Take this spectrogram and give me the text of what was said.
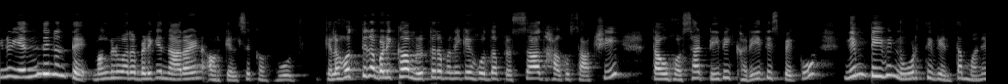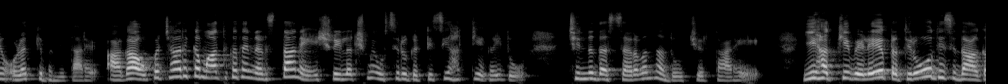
ಇನ್ನು ಎಂದಿನಂತೆ ಮಂಗಳವಾರ ಬೆಳಿಗ್ಗೆ ನಾರಾಯಣ್ ಅವ್ರ ಕೆಲಸಕ್ಕೆ ಅವ್ರು ಹೋದ್ರು. ಕೆಲ ಹೊತ್ತಿನ ಬಳಿಕ ಮೃತರ ಮನೆಗೆ ಹೋದ ಪ್ರಸಾದ್ ಹಾಗೂ ಸಾಕ್ಷಿ ತಾವು ಹೊಸ ಟಿವಿ ಖರೀದಿಸಬೇಕು, ನಿಮ್ ಟಿವಿ ನೋಡ್ತೀವಿ ಅಂತ ಮನೆ ಒಳಕ್ಕೆ ಬಂದಿದ್ದಾರೆ. ಆಗ ಔಪಚಾರಿಕ ಮಾತುಕತೆ ನಡೆಸ್ತಾನೆ ಶ್ರೀಲಕ್ಷ್ಮಿ ಉಸಿರುಗಟ್ಟಿಸಿ ಹತ್ಯೆಗೈದು. ಚಿನ್ನದ ಸರವನ್ನ ದೋಚಿರ್ತಾರೆ. ಈ ಹತ್ಯೆ ವೇಳೆ ಪ್ರತಿರೋಧಿಸಿದಾಗ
